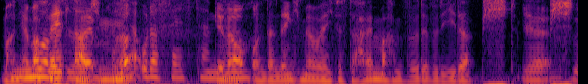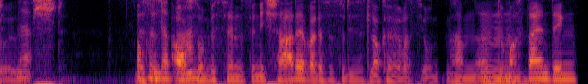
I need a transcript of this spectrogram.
machen ja immer FaceTime. Ne? Oder FaceTime, Genau. genau. Und dann denke ich mir, wenn ich das daheim machen würde, würde jeder pst, Ja, pst, so ist Ja. pst. Auch Das in ist auch so ein bisschen, finde ich, schade, weil das ist so dieses Lockere, was die unten haben. Ne? Mhm. Du machst dein Ding,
